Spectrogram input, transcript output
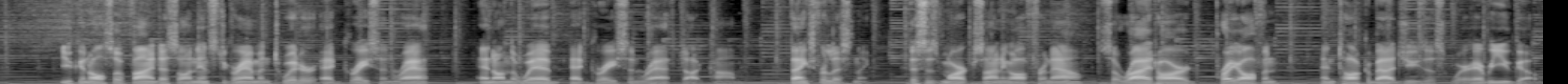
You can also find us on Instagram and Twitter at Grace and Wrath and on the web at graceandwrath.com. Thanks for listening. This is Mark signing off for now, so ride hard, pray often, and talk about Jesus wherever you go.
